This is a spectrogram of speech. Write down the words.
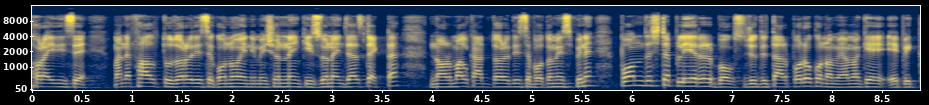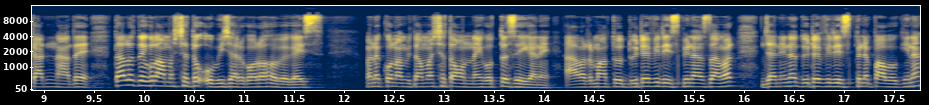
ধরাই দিছে। মানে ফালতু ধরে দিছে, কোনো অ্যানিমেশন নেই, কিছু নেই জাস্ট একটা নর্মাল কার্ড ধরে দিছে প্রথম স্পিনে পঞ্চাশটা প্লেয়ারের বক্স যদি তারপরও কোনো আমাকে এপিক কার্ড না দেয়, তাহলে তো এগুলো আমার সাথে অভিচার করা হবে গাইস মানে কোন আমি তো আমার সাথে অন্যায় করতেছে এখানে। আবার মাত্র দুইটা ফ্রি স্পিন আছে আমার। জানি না দুইটা ফ্রি স্পিনে পাবো কি না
